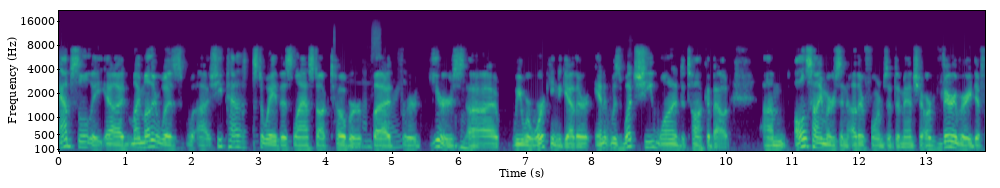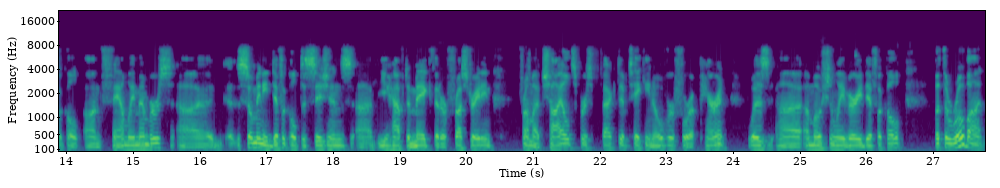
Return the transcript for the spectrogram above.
Absolutely. Uh, my mother was, uh, she passed away this last October, I'm but sorry. for years Mm-hmm. uh, we were working together and it was what she wanted to talk about. Um, Alzheimer's and other forms of dementia are very, very difficult on family members. Uh, so many difficult decisions uh, you have to make that are frustrating. From a child's perspective, taking over for a parent was uh, emotionally very difficult. But the robot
